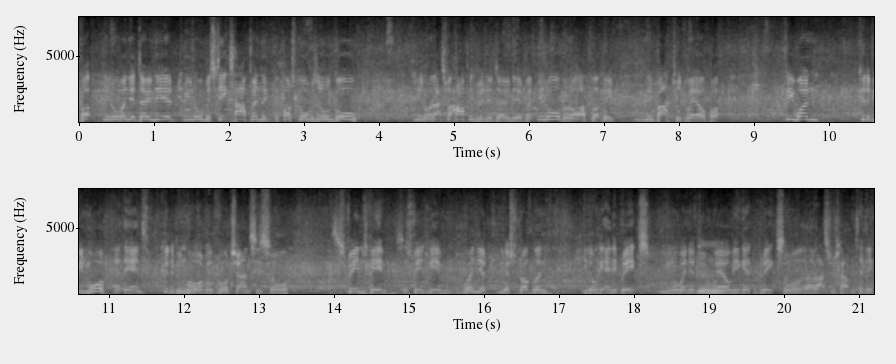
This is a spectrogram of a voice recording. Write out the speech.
but you know, when you're down there, you know mistakes happen. The, the, first goal was an own goal. You know that's what happens when you're down there. But you know, overall, I thought they they battled well. But three-one could have been more at the end. Could have been more with more chances. So strange game. It's a strange game. When you're you're struggling, you don't get any breaks. You know, when you're doing mm. well, you get breaks. So uh, that's what's happened today.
